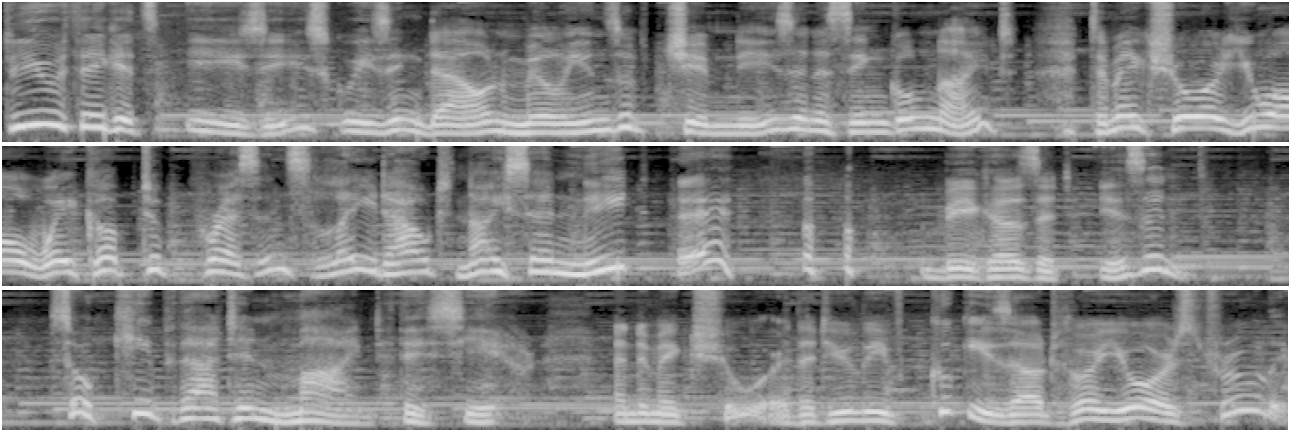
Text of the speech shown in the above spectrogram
Do you think it's easy squeezing down millions of chimneys in a single night to make sure you all wake up to presents laid out nice and neat? Eh? because it isn't. So keep that in mind this year and to make sure that you leave cookies out for yours truly.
